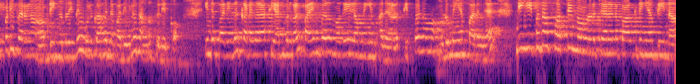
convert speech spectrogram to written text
எப்படி பெறலாம் அப்படிங்கிறதையுமே உங்களுக்காக இந்த பதிவுல நாங்க சொல்லியிருக்கோம். இந்த பதிவு கடகராசி அன்பர்கள் பயன்பெறும் வகையில் அமையும். அதனால ஸ்கிப் பண்ணாம முழுமையா பாருங்க. நீங்க இப்பதான் ஃபர்ஸ்ட் டைம் நம்மளோட சேனலை பாக்குறீங்க அப்படின்னா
